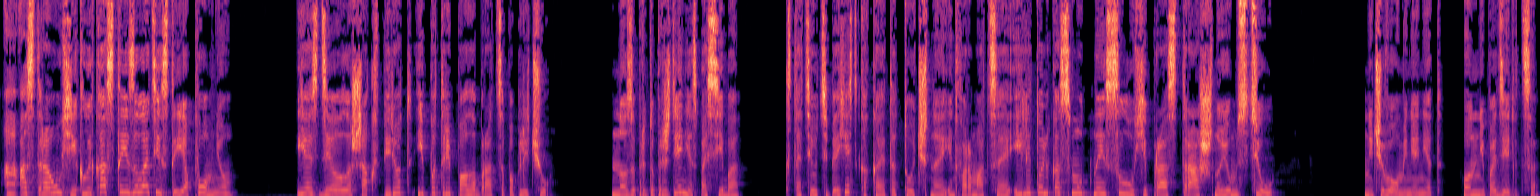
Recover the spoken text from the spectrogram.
а остроухий, клыкастый и золотистый, я помню. Я сделала шаг вперед и потрепала братца по плечу. Но за предупреждение спасибо. Кстати, у тебя есть какая-то точная информация или только смутные слухи про страшную мстю? Ничего у меня нет. Он не поделится,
